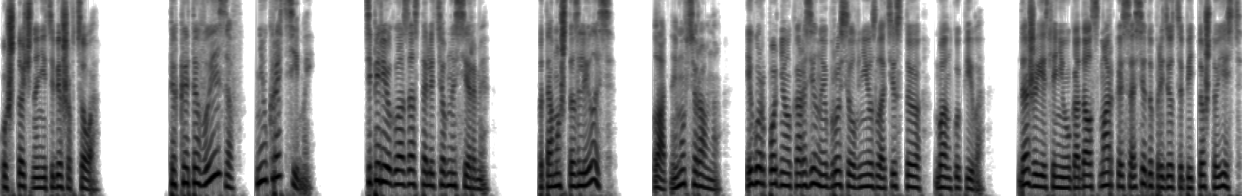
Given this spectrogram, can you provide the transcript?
Уж точно не тебе, Шевцова. «Так это вызов неукротимый». Теперь ее глаза стали темно-серыми. «Потому что злилась?» «Ладно, ему все равно». Егор поднял корзину и бросил в нее золотистую банку пива. Даже если не угадал с маркой, соседу придется пить то, что есть.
